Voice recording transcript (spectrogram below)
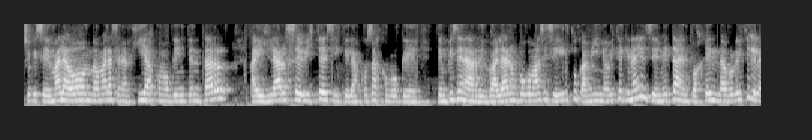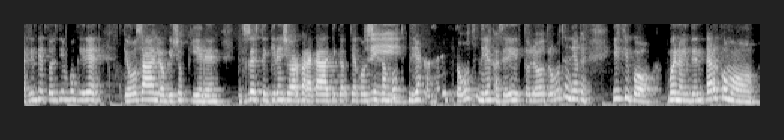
yo qué sé, mala onda, malas energías, como que intentar aislarse, viste, y que las cosas como que te empiecen a resbalar un poco más y seguir tu camino, viste, que nadie se meta en tu agenda, porque viste que la gente todo el tiempo quiere que vos hagas lo que ellos quieren, entonces te quieren llevar para acá, te, aconsejan, vos tendrías que hacer esto, vos tendrías que hacer esto, lo otro, vos tendrías que... Y es tipo, bueno, intentar como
